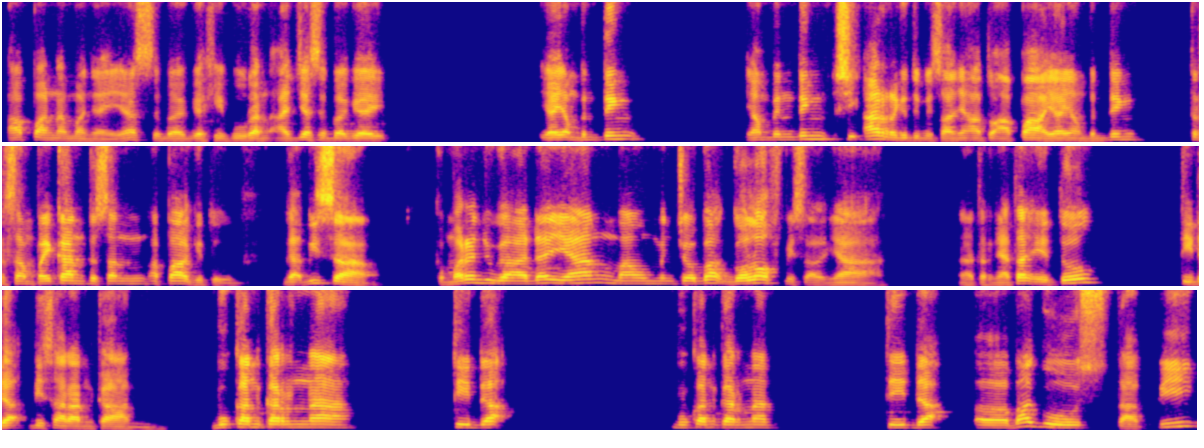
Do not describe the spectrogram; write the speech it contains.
apa namanya ya sebagai hiburan aja sebagai ya yang penting yang penting siar gitu misalnya atau apa ya yang penting tersampaikan pesan apa gitu. Nggak bisa. Kemarin juga ada yang mau mencoba golf misalnya. Nah ternyata itu tidak disarankan. Bukan karena tidak bukan karena tidak eh, bagus, tapi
